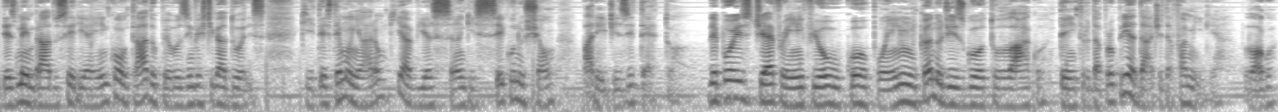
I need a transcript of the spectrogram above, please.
desmembrado seria encontrado pelos investigadores, que testemunharam que havia sangue seco no chão, paredes e teto. Depois, Jeffrey enfiou o corpo em um cano de esgoto largo dentro da propriedade da família. Logo,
